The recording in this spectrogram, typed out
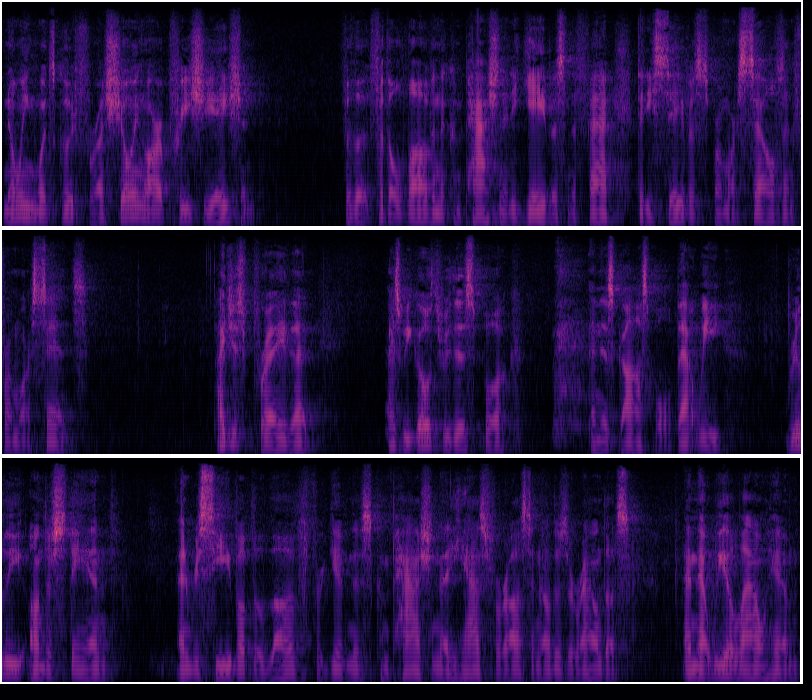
knowing what's good for us, showing our appreciation for the, for the love and the compassion that he gave us and the fact that he saved us from ourselves and from our sins. I just pray that as we go through this book, and this gospel that we really understand and receive of the love, forgiveness, compassion that He has for us and others around us, and that we allow Him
